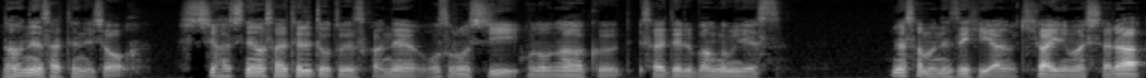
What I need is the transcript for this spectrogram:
何年されてるんでしょう？7、8年はされてるってことですかね。恐ろしいほど長くされてる番組です。皆様ね、ぜひ、あの、機会ありましたら、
